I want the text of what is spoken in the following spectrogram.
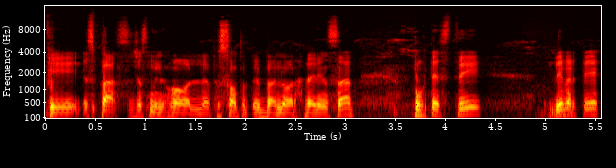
في espace Jasmine Hall في ال centre urbain nord حدا الانصار pour tester l'Evertek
